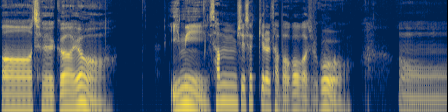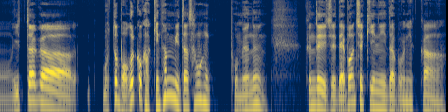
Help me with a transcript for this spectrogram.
어, 제가요, 이미 삼시세끼를 다 먹어가지고, 어, 이따가 뭐 또 먹을 것 같긴 합니다. 상황 보면은. 근데 이제 네 번째 끼니다 보니까,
